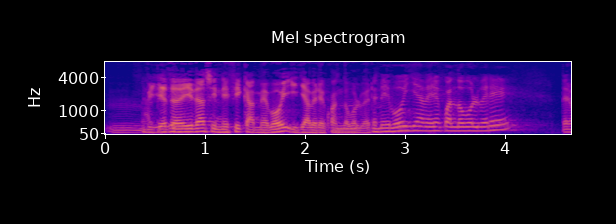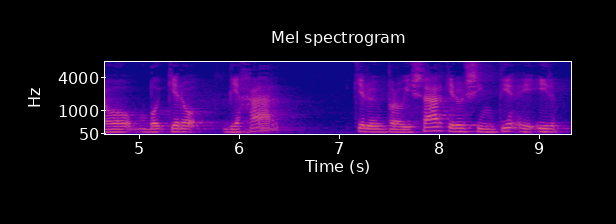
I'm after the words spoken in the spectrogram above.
Mm, Billete de ida significa me voy y ya veré cuándo volveré. me voy, ya veré cuándo volveré, pero voy, quiero viajar, quiero improvisar, quiero ir sin, tie- ir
